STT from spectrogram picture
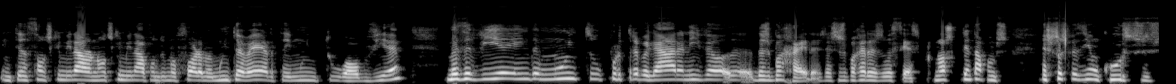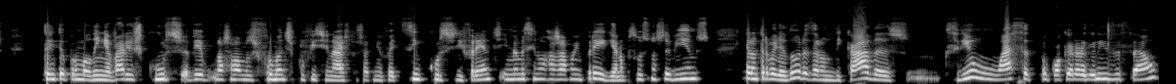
intenção de discriminar ou não discriminavam de uma forma muito aberta e muito óbvia, mas havia ainda muito por trabalhar a nível eh, das barreiras, destas barreiras do acesso, porque nós tentávamos, as pessoas faziam cursos 30 por uma linha, vários cursos, havia, nós chamávamos de formantes profissionais, porque já tinham feito cinco cursos diferentes e mesmo assim não arranjavam emprego. Eram pessoas que nós sabíamos que eram trabalhadoras, eram dedicadas, que seriam um asset para qualquer organização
